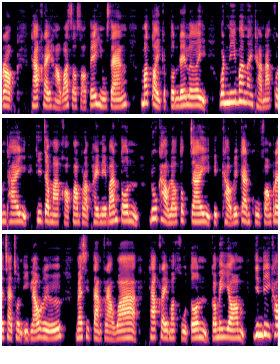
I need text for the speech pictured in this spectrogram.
หรอก ถ้าใครหาว่าสสเต้หิวแสง มาต่อยกับตนได้เลย วันนี้มาในฐานะคนไทยที่จะมาขอความปลอดภัยในบ้านตน ดูข่าวแล้วตกใจ ปิดข่าวด้วยการขู่ฟ้องประชาชนอีกแล้วหรือ แม่สิตางกล่าวว่าถ้าใครมาขู่ตนก็ไม่ยอม ยินดีเข้า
